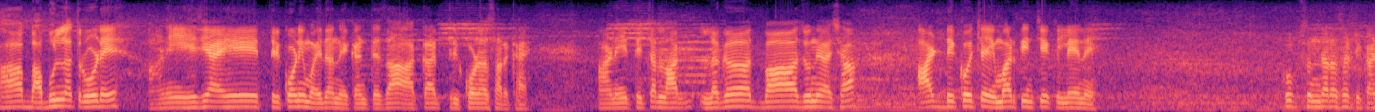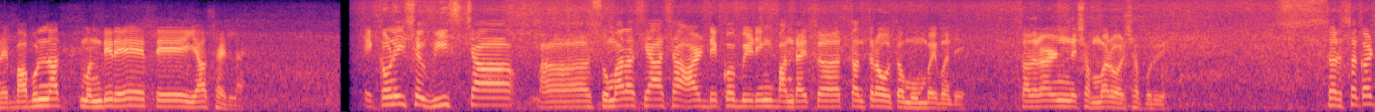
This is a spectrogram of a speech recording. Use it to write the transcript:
हा बाबुलनाथ रोड आहे. आणि हे जे आहे त्रिकोणी मैदान आहे कारण त्याचा आकार त्रिकोणासारखा आहे. आणि त्याच्या लाग लगत बाजूने अशा आठ डेकोच्या इमारतींची एक लेन आहे. खूप सुंदर असं ठिकाण आहे. बाबुलनाथ मंदिर आहे ते या साईडला आहे. एकोणीसशे वीसच्या सुमारास या अशा आर्ट डेको बिल्डिंग बांधायचं तंत्र होतं मुंबईमध्ये साधारण शंभर वर्षापूर्वी. सरसकट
